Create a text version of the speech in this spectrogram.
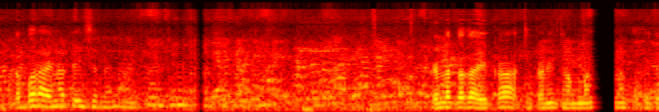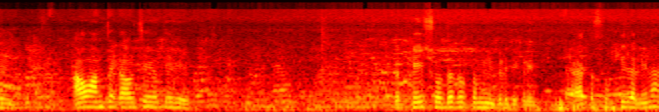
आता बरं आहे ना टेन्शन नाही ना. कल्ला दादा एका ठिकाणी थांबा ना कुठेतरी. अहो आमच्या गावचे होते हे. तर ते शोधत होतो मी इकडे तिकडे. आता सुट्टी झाली ना.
